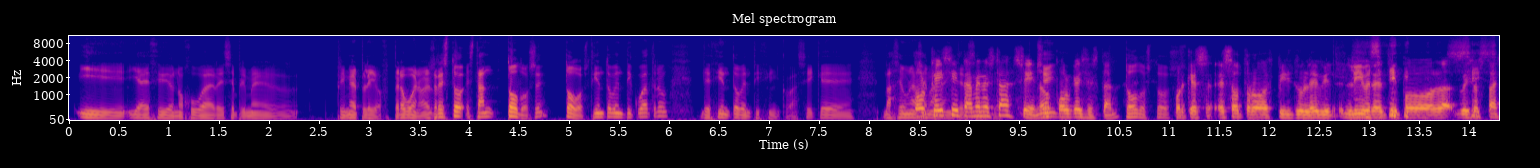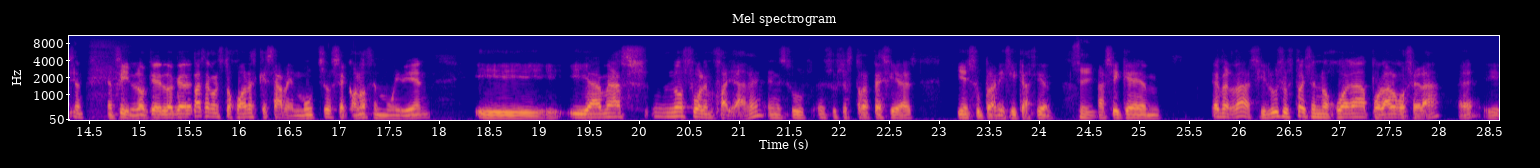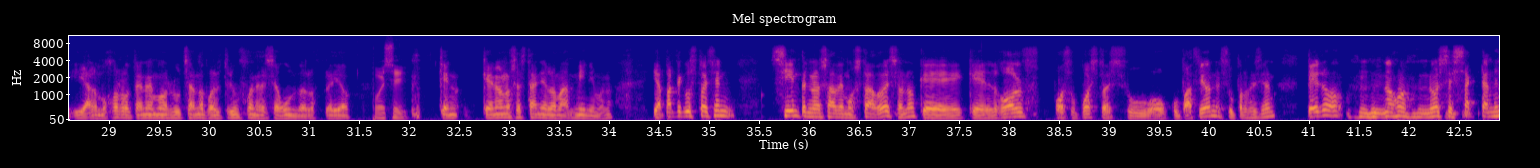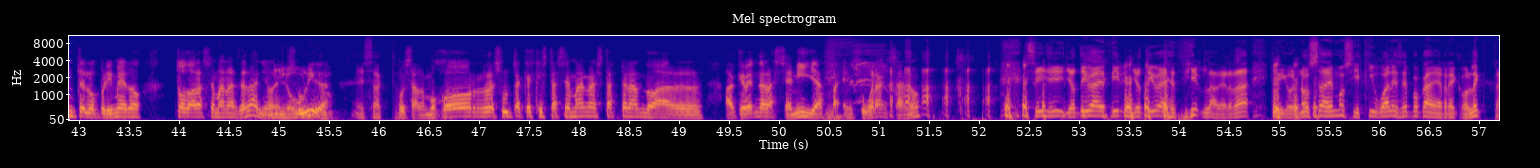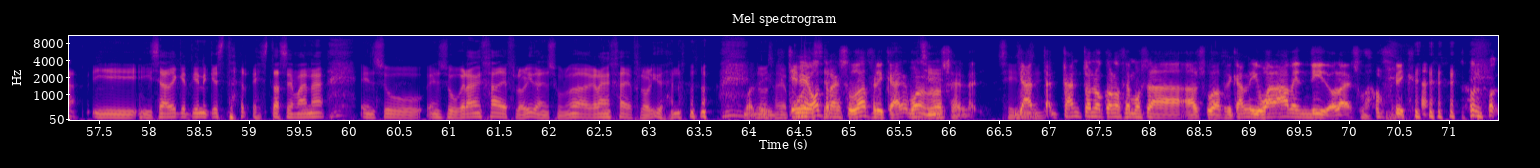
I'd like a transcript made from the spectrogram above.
y, y, ha decidido no jugar ese primer primer playoff. Pero bueno, el resto están todos, ¿eh? Todos, 124 de 125. Así que va a ser una Paul Casey también está, sí, ¿no? Paul Casey están. Todos, todos. Porque es, otro espíritu libre, tipo Luis Expansion. En fin, lo que, lo que pasa con estos jugadores es que saben mucho, se conocen muy bien y, y además no suelen fallar ¿eh? en, sus, en sus estrategias y en su planificación. Así que es verdad, si Lucius Toysen no juega, por algo será, ¿eh? y, a lo mejor lo tenemos luchando por el triunfo en el segundo de los playoffs. Pues sí. Que, que no nos extrañe lo más mínimo, ¿no? Y aparte que Stoisen siempre nos ha demostrado eso, ¿no? Que, que, el golf, por supuesto, es su ocupación, es su profesión, pero no, no es exactamente lo primero todas las semanas del año en su vida. Exacto. Pues a lo mejor resulta que es que esta semana está esperando al, al que venda las semillas en su granja, ¿no? sí, sí, yo te iba a decir, yo te iba a decir la verdad, que digo, no sabemos si es que igual es época de recolecta y, y sabe que tiene que estar esta semana en su, en su granja de Florida, en su nueva granja de Florida, ¿no? Bueno, tiene otra en Sudáfrica, ¿eh? bueno, no sé. Ya tanto no conocemos al sudafricano, igual ha vendido la de Sudáfrica.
